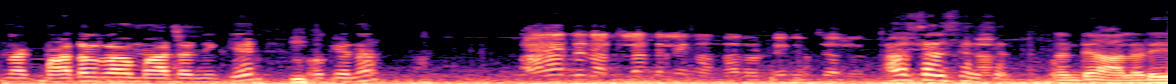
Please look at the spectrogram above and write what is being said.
నాకు మాటలు రావు మాట్లాడనీకే. ఓకేనా? సరే సరే సరే. అంటే ఆల్రెడీ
